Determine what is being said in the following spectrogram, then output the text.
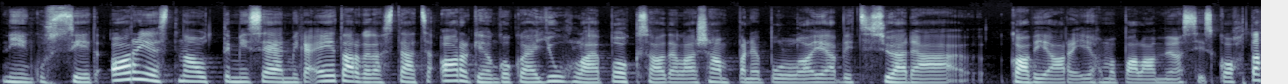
niin kuin siitä arjesta nauttimiseen, mikä ei tarkoita sitä, että se arki on koko ajan juhlaa ja boksautellaan champagnepulloa ja vitsi syödään kaviaariin, johon mä palaan myös siis kohta.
